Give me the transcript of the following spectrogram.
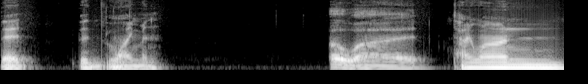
That the lineman oh uh Taiwan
